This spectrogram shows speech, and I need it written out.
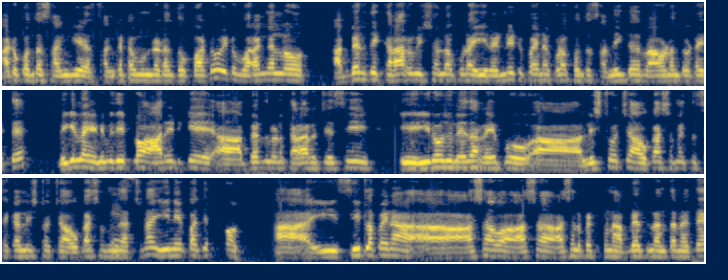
అటు కొంత సంఘ సంకటం ఉండడంతో పాటు ఇటు వరంగల్లో అభ్యర్థి ఖరారు విషయంలో కూడా ఈ రెండింటి పైన కూడా కొంత సందిగ్ధత రావడంతో అయితే మిగిలిన ఎనిమిదిట్లో ఆరింటికి అభ్యర్థులను ఖరారు చేసి ఈ ఈ రోజు లేదా రేపు ఆ లిస్ట్ వచ్చే అవకాశం అయితే సెకండ్ లిస్ట్ వచ్చే అవకాశం ఉంది. అర్చన ఈ నేపథ్యంలో ఆ ఈ సీట్ల పైన ఆశ ఆశ ఆశలు పెట్టుకున్న అభ్యర్థులంతానైతే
